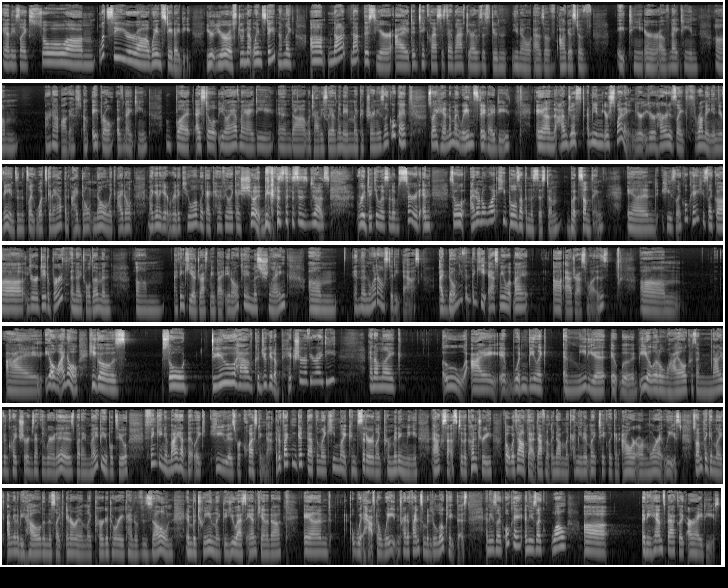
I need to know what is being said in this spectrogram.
And he's like, so um, let's see your uh, Wayne State ID. You're you're a student at Wayne State, and I'm like, um, not not this year. I did take classes there last year. I was a student, you know, as of August of 18 or of 19. Um, or not August, um, April of 19. But I still, you know, I have my ID and, uh, which obviously has my name and my picture. And he's like, okay. So I hand him my Wayne State ID and I'm just, I mean, you're sweating. Your, your heart is like thrumming in your veins. And it's like, what's to happen? I don't know. Like, I don't, am I to get ridiculed? Like, I kind of feel like I should because this is just ridiculous and absurd. And so I don't know what he pulls up in the system, but something. And he's like, okay. He's like, uh, your date of birth. And I told him, and, um, I think he addressed me but you know, okay, Miss Schlang. Um, and then what else did he ask? I don't even think he asked me what my uh, address was. Um, I, oh, I know. He goes, so do you have, could you get a picture of your ID? And I'm like, oh, I, it wouldn't be like immediate, it would be a little while because I'm not even quite sure exactly where it is, but I might be able to. Thinking in my head that like he is requesting that, that if I can get that, then like he might consider like permitting me access to the country. But without that, definitely not. I'm like, I mean, it might take like an hour or more at least. So I'm thinking like I'm going to be held in this like interim, like purgatory kind of zone in between like the US and Canada. And have to wait and try to find somebody to locate this. And he's like, okay. And he's like, well, uh, and he hands back like our IDs.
